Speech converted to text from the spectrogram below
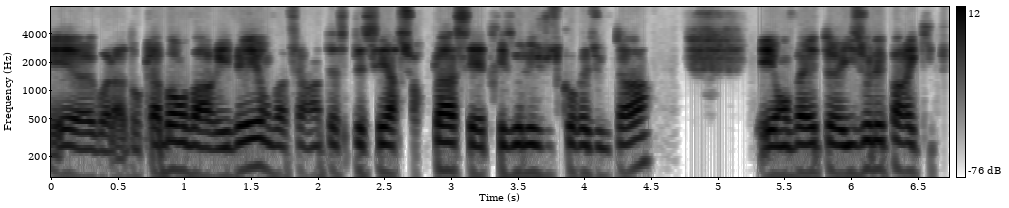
Et euh, voilà, donc là-bas, on va arriver, on va faire un test PCR sur place et être isolé jusqu'au résultat. Et on va être euh, isolé par équipe.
